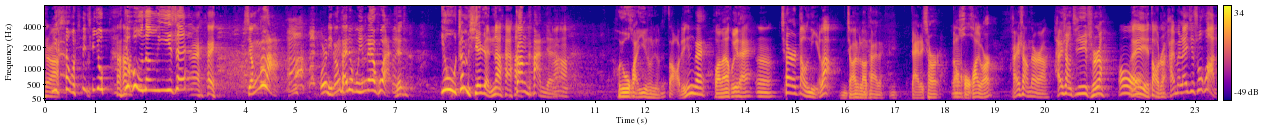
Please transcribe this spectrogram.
你看我这这又 又能一身哎嘿，行了，啊！不是你刚才就不应该换，这哟，这么些人呢，刚看见，啊！回屋换衣裳去了，早就应该。换完回来，嗯，谦儿到你了，你瞧这老太太，嗯带着谦儿到后花园，还上那儿啊？还上金鱼池啊。哦哎，到这儿还没来及说话呢，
